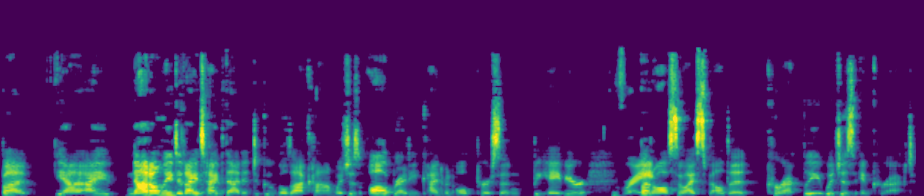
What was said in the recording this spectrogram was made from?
But yeah, I not only did I type that into Google.com, which is already kind of an old person behavior, right. but also I spelled it correctly, which is incorrect,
